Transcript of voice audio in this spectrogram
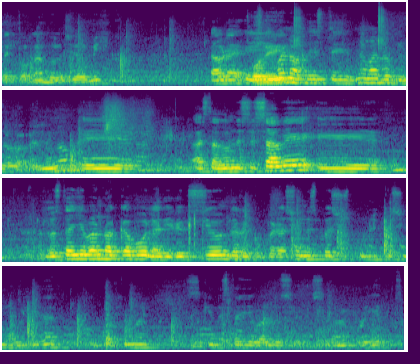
retornando a la Ciudad de México. Ahora, eh, bueno, este, no más rápido termino. Eh, hasta donde se sabe, eh, lo está llevando a cabo la Dirección de Recuperación de Espacios Públicos y Movilidad en Coajimalpa. Es quien está llevando ese, ese proyecto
